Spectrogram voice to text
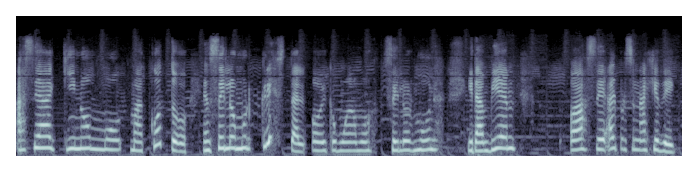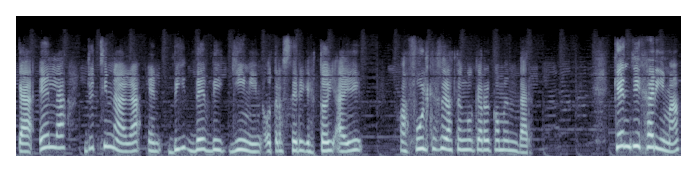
hace a Kino Makoto en Sailor Moon Crystal, hoy como amo Sailor Moon. Y también hace al personaje de Kaela Yoshinaga en Be the Beginning, otra serie que estoy ahí a full que se las tengo que recomendar. Kenji Harima,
